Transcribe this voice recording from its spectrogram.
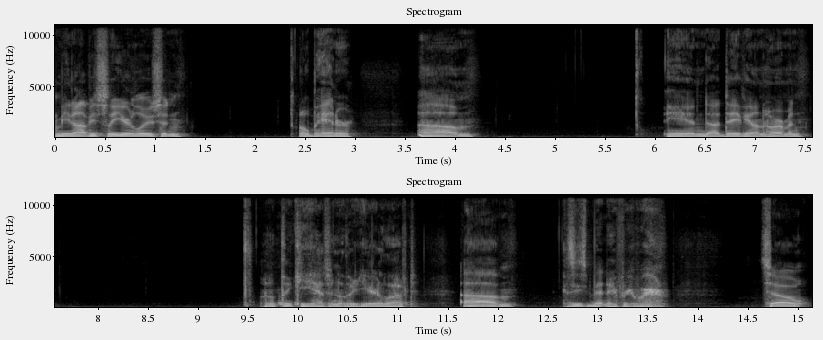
I mean, obviously, you're losing Obanor um, and uh, De'Vion Harmon. I don't think he has another year left because he's been everywhere. So,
